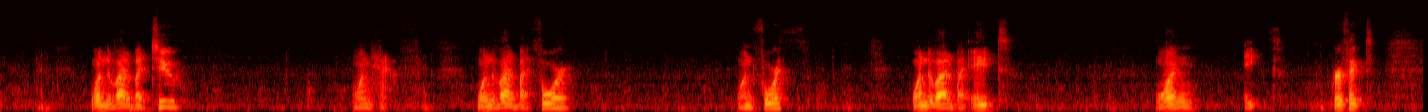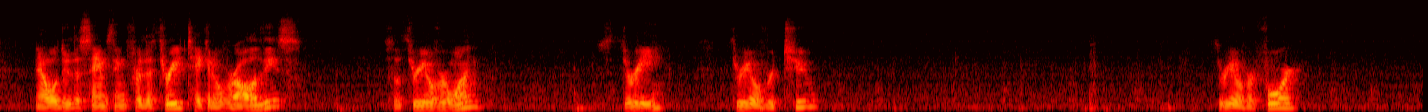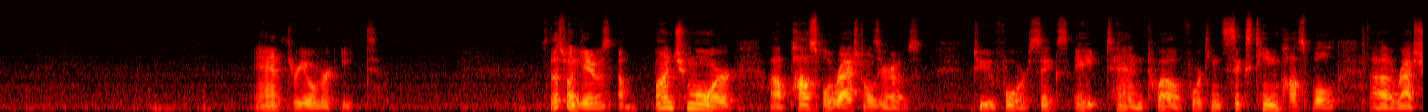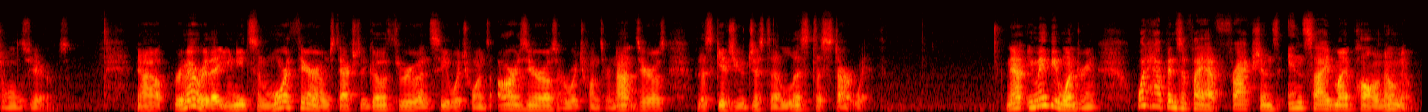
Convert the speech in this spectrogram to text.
1 divided by 2, 1 half. 1 divided by 4, 1 fourth. 1 divided by 8, 1 eighth. Perfect. Now we'll do the same thing for the 3. Take it over all of these. So 3 over 1 is 3. 3 over 2. 3 over 4. And 3 over 8. So this one gave us a bunch more uh, possible rational zeros. 2, 4, 6, 8, 10, 12, 14, 16 possible uh, rational zeros. Now, remember that you need some more theorems to actually go through and see which ones are zeros or which ones are not zeros. This gives you just a list to start with. Now, you may be wondering, what happens if I have fractions inside my polynomial?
